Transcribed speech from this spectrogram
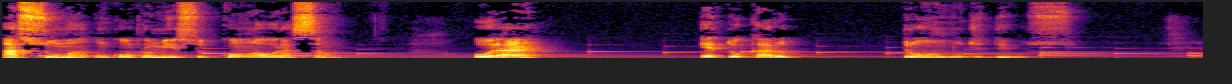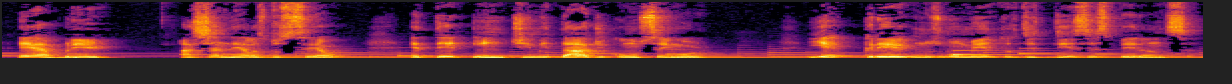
Assuma um compromisso com a oração. Orar é tocar o trono de Deus, é abrir as janelas do céu, é ter intimidade com o Senhor e é crer nos momentos de desesperança.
